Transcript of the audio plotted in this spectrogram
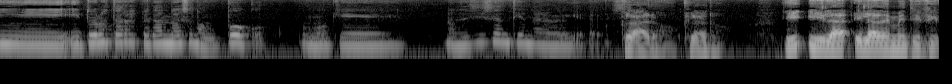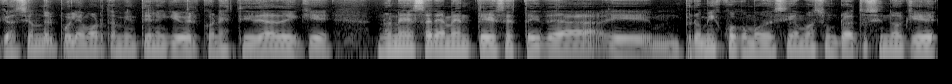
y, y tú no estás respetando eso tampoco, como que no sé si se entiende lo que quiero decir. Claro, claro. Y, y, la, y la desmitificación del poliamor también tiene que ver con esta idea de que no necesariamente es esta idea eh, promiscua, como decíamos hace un rato, sino que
